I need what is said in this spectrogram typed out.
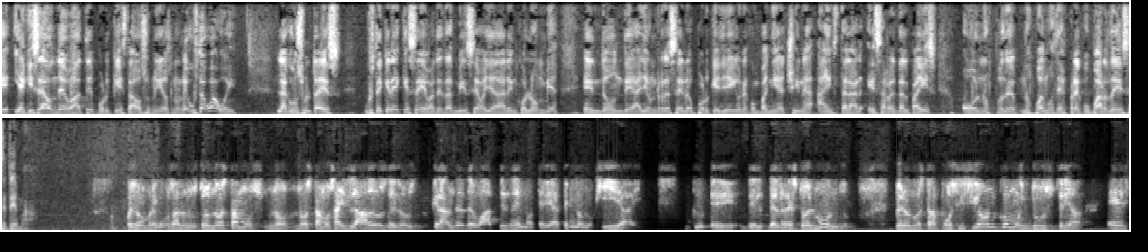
Eh, y aquí se da un debate porque a Estados Unidos no le gusta Huawei. La consulta es, ¿Usted cree que ese debate también se vaya a dar en Colombia, en donde haya un recelo porque llegue una compañía china a instalar esa red al país? ¿O nos, podemos despreocupar de ese tema? Pues hombre, Gonzalo, nosotros no estamos, no, no estamos aislados de los grandes debates en materia de tecnología y eh, del, del resto del mundo. Pero nuestra posición como industria es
